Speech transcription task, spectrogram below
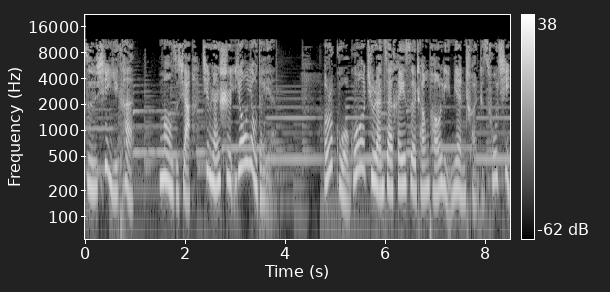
仔细一看，帽子下竟然是悠悠的脸，而果果居然在黑色长袍里面喘着粗气。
